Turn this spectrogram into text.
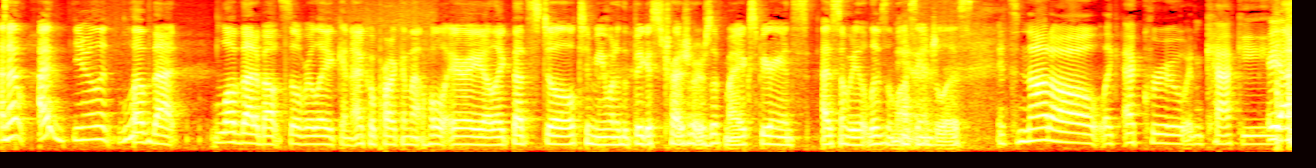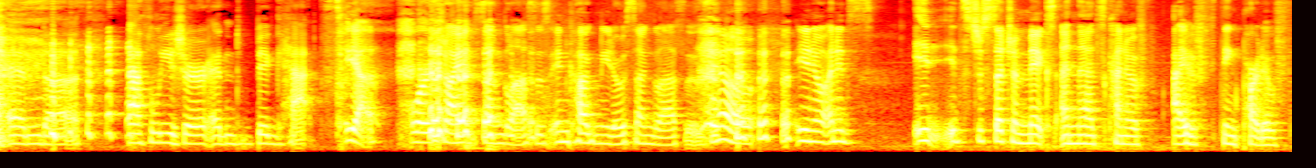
And I, I, you know, love that, love that about Silver Lake and Echo Park and that whole area. Like that's still to me one of the biggest treasures of my experience as somebody that lives in Los Yeah. Angeles. it's not all like ecru and khaki Yeah. and uh, athleisure and big hats. Yeah. Or giant sunglasses, incognito sunglasses. No. You know, and it's it, it's just such a mix and that's kind of I think part of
